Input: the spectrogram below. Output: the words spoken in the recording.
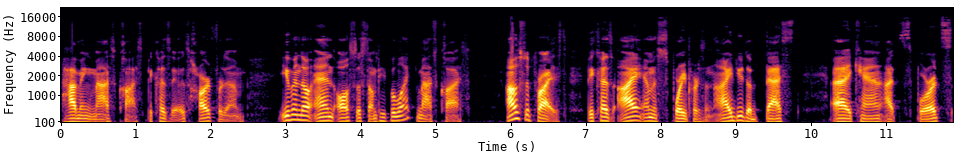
having math class because it was hard for them. Even though and also some people liked math class. I was surprised because I am a sporty person. I do the best I can at sports.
